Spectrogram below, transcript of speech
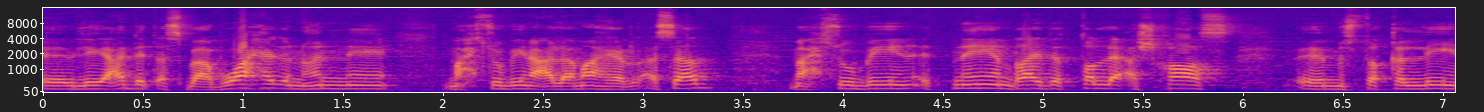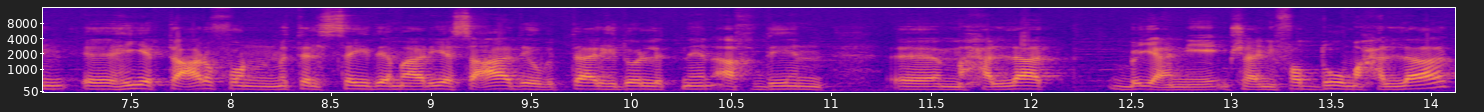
آه، لعدة أسباب، واحد إنه هن محسوبين على ماهر الأسد، محسوبين. اثنين رايده تطلع أشخاص آه، مستقلين هي بتعرفهم مثل السيدة ماريا سعادة وبالتالي هدول الاثنين آخذين محلات يعني مشان يفضوا محلات. آه،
